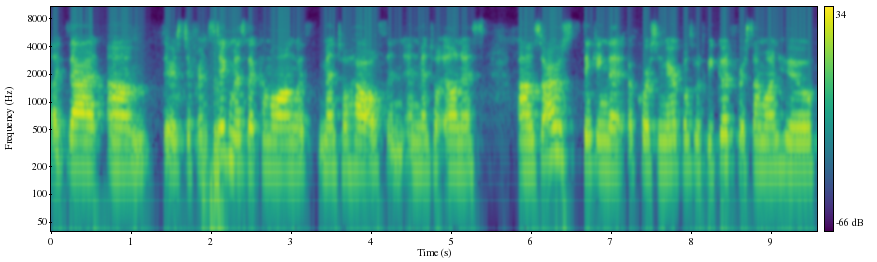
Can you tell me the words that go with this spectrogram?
like that. Um, there's different stigmas that come along with mental health and, and mental illness. Um, so I was thinking that A Course in Miracles would be good for someone who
